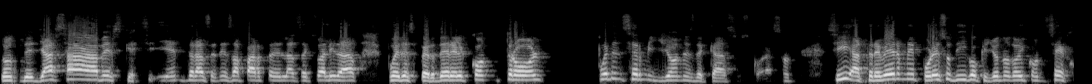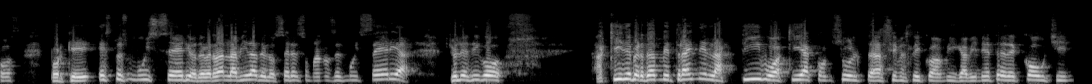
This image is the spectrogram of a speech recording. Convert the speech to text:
donde ya sabes que si entras en esa parte de la sexualidad, puedes perder el control pueden ser millones de casos, corazón. Sí, atreverme, por eso digo que yo no doy consejos, porque esto es muy serio, de verdad la vida de los seres humanos es muy seria. Yo les digo, aquí de verdad me traen el activo aquí a consulta, así me explico a mi gabinete de coaching,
